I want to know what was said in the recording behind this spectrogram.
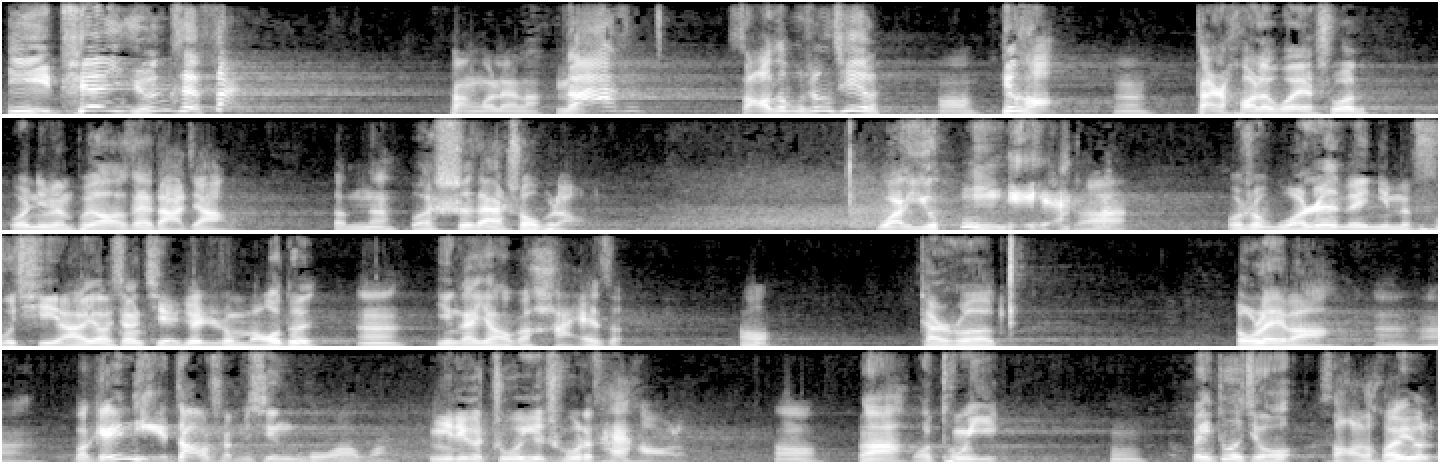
一天云彩散，转过来了。那是嫂子不生气了，哦，挺好。嗯，但是后来我也说的，我说你们不要再打架了，怎么呢？我实在受不了我用你。啊！我说我认为你们夫妻啊，要想解决这种矛盾，嗯，应该要个孩子。哦，天儿说，都累吧？啊，啊，我给你倒什么辛苦啊？我。你这个主意出的太好了哦，啊！我同意。嗯，没多久，嫂子怀孕了。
